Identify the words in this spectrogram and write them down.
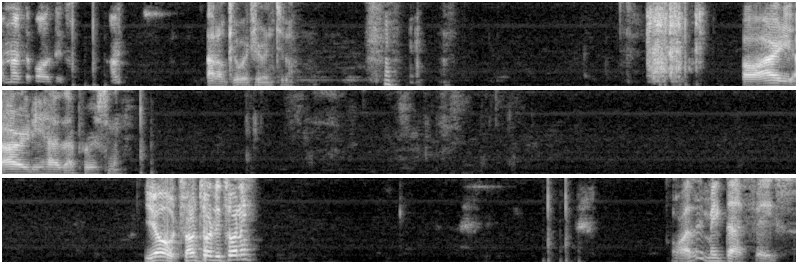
I'm not the politics. I don't care what you're into. oh, I already, I already had that person. Yo, Trump 2020? Why they make that face?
